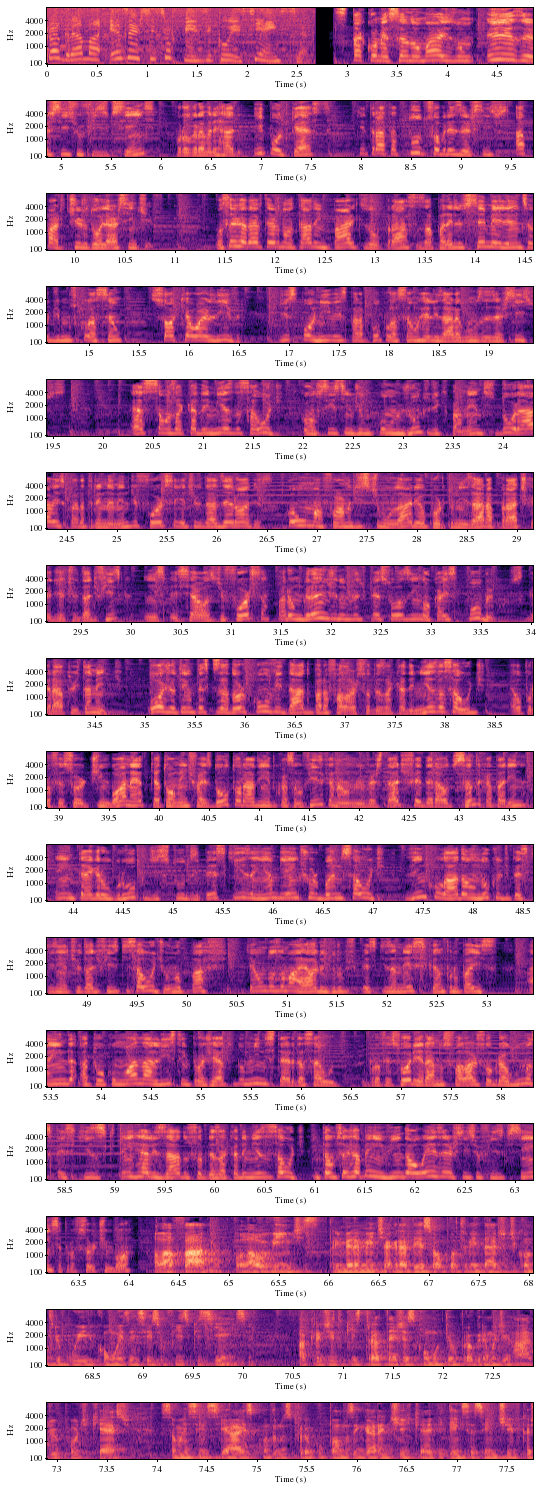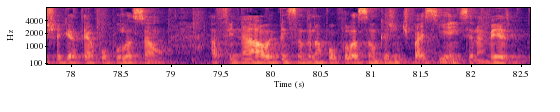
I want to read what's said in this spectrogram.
Programa Exercício Físico e Ciência. Está começando mais um Exercício Físico e Ciência, programa de rádio e podcast que trata tudo sobre exercícios a partir do olhar científico. Você já deve ter notado em parques ou praças aparelhos semelhantes ao de musculação, só que ao ar livre, disponíveis para a população realizar alguns exercícios. Essas são as academias da saúde, que consistem de um conjunto de equipamentos duráveis para treinamento de força e atividades aeróbias, como uma forma de estimular e oportunizar a prática de atividade física, em especial as de força, para um grande número de pessoas em locais públicos, gratuitamente. Hoje eu tenho um pesquisador convidado para falar sobre as academias da saúde, é o professor Tim Boanet, que atualmente faz doutorado em Educação Física na Universidade Federal de Santa Catarina e integra o grupo de estudos e pesquisa em ambiente urbano e saúde, vinculado ao Núcleo de Pesquisa em Atividade Física e Saúde, o NUPAF, que é um dos maiores grupos de pesquisa nesse campo no país ainda atuou como analista em projeto do Ministério da Saúde. O professor irá nos falar sobre algumas pesquisas que tem realizado sobre as academias da saúde. Então seja bem-vindo ao Exercício Físico e Ciência, professor Timbó. Olá, Fábio. Olá, ouvintes. Primeiramente, agradeço a oportunidade de contribuir com o Exercício Físico e Ciência. Acredito que estratégias como o teu programa de rádio e podcast são essenciais quando nos preocupamos em garantir que a evidência científica chegue até a população. Afinal, é pensando na população que a gente faz ciência, não é mesmo?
